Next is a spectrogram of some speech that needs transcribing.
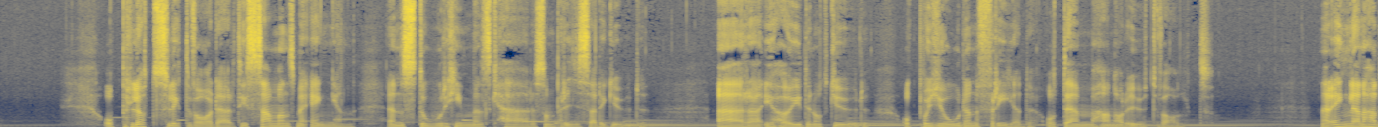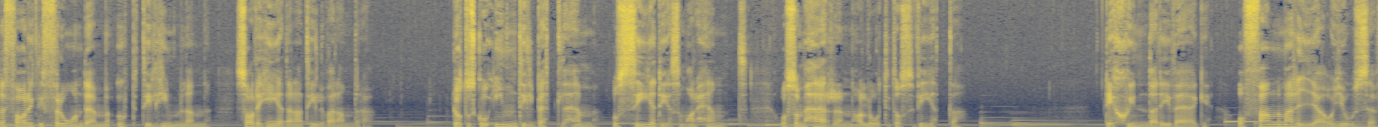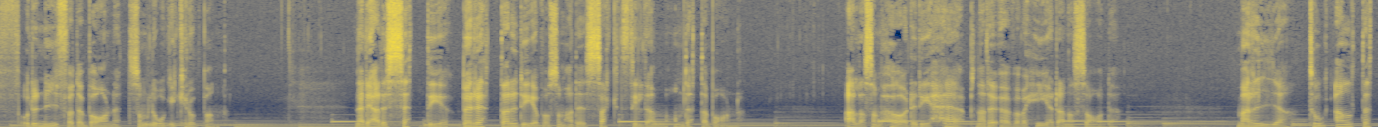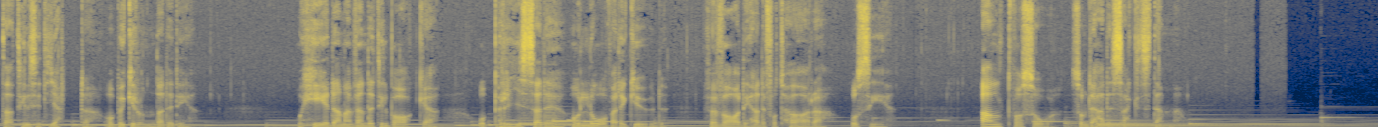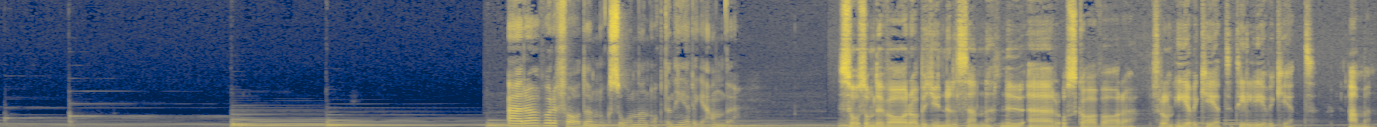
Och plötsligt var där tillsammans med ängeln en stor himmelsk här som prisade Gud. Ära i höjden åt Gud och på jorden fred åt dem han har utvalt. När änglarna hade farit ifrån dem upp till himlen sade hedarna till varandra. Låt oss gå in till Betlehem och se det som har hänt och som Herren har låtit oss veta. De skyndade iväg och fann Maria och Josef och det nyfödda barnet som låg i krubban. När de hade sett det berättade de vad som hade sagts till dem om detta barn. Alla som hörde det häpnade över vad herdarna sade. Maria tog allt detta till sitt hjärta och begrundade det. Och herdarna vände tillbaka och prisade och lovade Gud för vad de hade fått höra och se. Allt var så som det hade sagts dem. Ära vare Fadern och Sonen och den helige Ande. Så som det var av begynnelsen, nu är och ska vara, från evighet till evighet. Amen.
